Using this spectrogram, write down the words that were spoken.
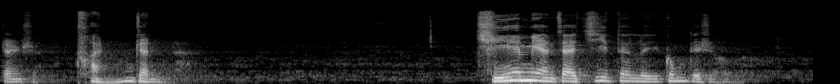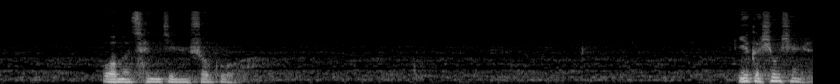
真是纯真的。前面在积德累功的时候，我们曾经说过，一个修行人，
